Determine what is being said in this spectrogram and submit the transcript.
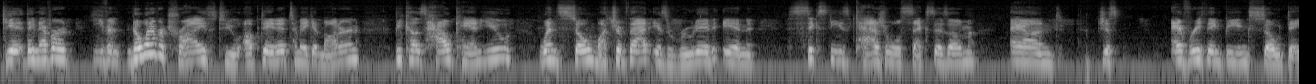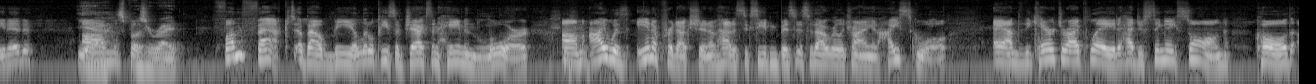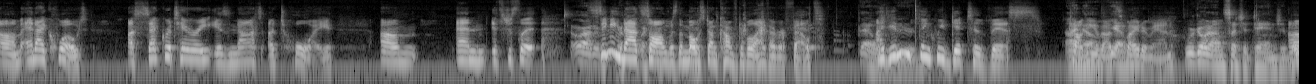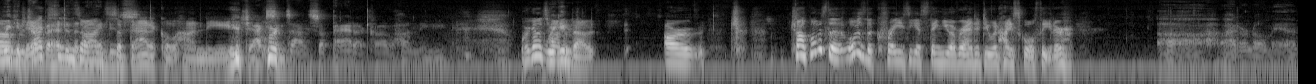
get they never even no one ever tries to update it to make it modern because how can you when so much of that is rooted in 60s casual sexism and just everything being so dated yeah, Um, I suppose you're right. fun fact about me, a little piece of Jackson Heyman lore. Um, I was in a production of How to Succeed in Business Without Really Trying in high school, and the character I played had to sing a song called, um, and I quote, "A secretary is not a toy," um, and it's just that singing that song was the most uncomfortable I've ever felt. I didn't weird. think we'd get to this talking about Yeah, Spider-Man. We're going on such a tangent, but we Um, can jump ahead to the Jackson's on 90s. sabbatical, honey. Jackson's on sabbatical, honey. We're gonna We talk can- about our Chuck. What was the what was the craziest thing you ever had to do in high school theater? Uh, I don't know, man.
